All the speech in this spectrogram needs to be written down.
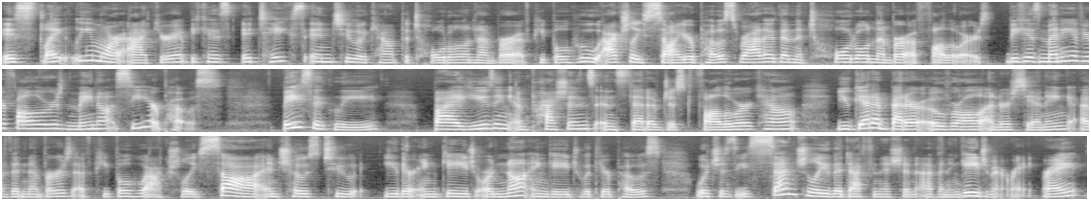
is slightly more accurate because it takes into account the total number of people who actually saw your post rather than the total number of followers, because many of your followers may not see your posts. Basically, by using impressions instead of just follower count, you get a better overall understanding of the numbers of people who actually saw and chose to either engage or not engage with your post, which is essentially the definition of an engagement rate, right?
